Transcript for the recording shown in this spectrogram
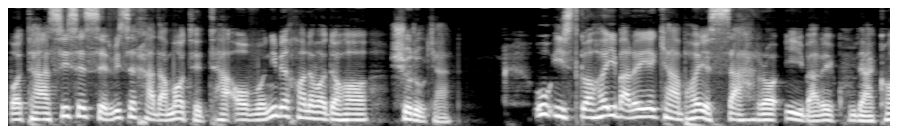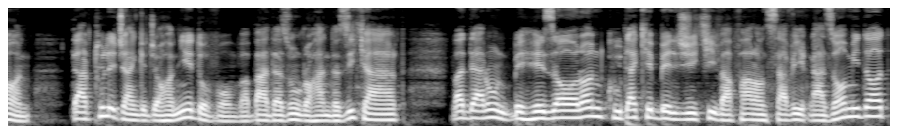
با تأسیس سرویس خدمات تعاونی به خانواده ها شروع کرد او ایستگاههایی برای کمپ های صحرایی برای کودکان در طول جنگ جهانی دوم و بعد از اون راه اندازی کرد و در اون به هزاران کودک بلژیکی و فرانسوی غذا می‌داد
